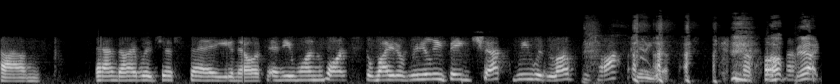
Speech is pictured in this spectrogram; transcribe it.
Um, and I would just say, you know, if anyone wants to write a really big check, we would love to talk to you. I'll bet.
